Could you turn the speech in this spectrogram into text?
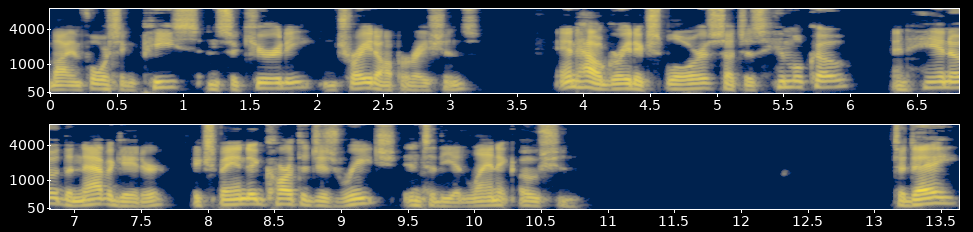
by enforcing peace and security in trade operations, and how great explorers such as Himilco and Hanno the Navigator expanded Carthage's reach into the Atlantic Ocean. Today,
